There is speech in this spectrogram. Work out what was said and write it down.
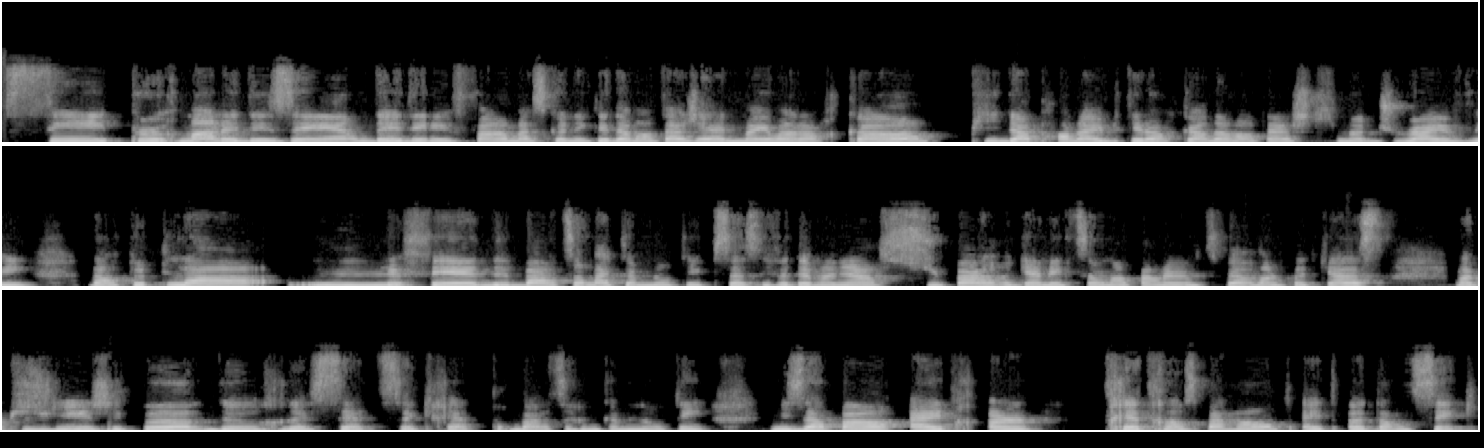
c'est purement le désir d'aider les femmes à se connecter davantage à elles-mêmes, à leur corps, puis d'apprendre à habiter leur corps davantage qui m'a drivé dans tout la, le fait de bâtir ma communauté. Puis ça s'est fait de manière super organique. Si on en parlait un petit peu dans le podcast, moi puis Julien, j'ai pas de recette secrète pour bâtir une communauté, mis à part être un très transparente, être authentique,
